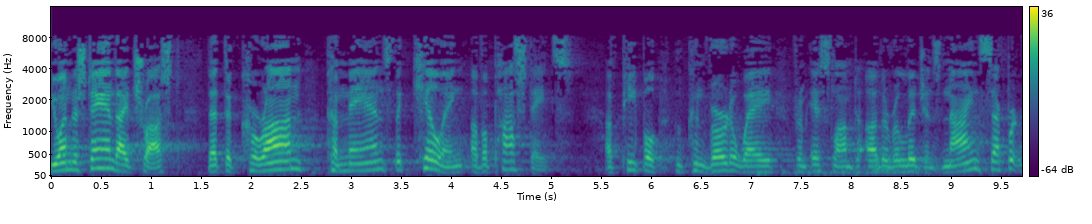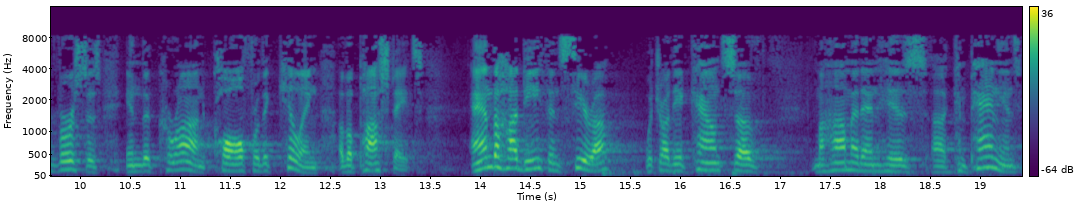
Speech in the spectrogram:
You understand, I trust, that the Quran commands the killing of apostates, of people who convert away from Islam to other religions. Nine separate verses in the Quran call for the killing of apostates. And the Hadith and Sirah, which are the accounts of Muhammad and his uh, companions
